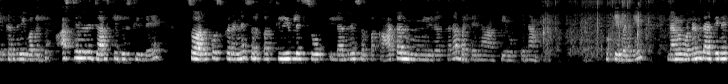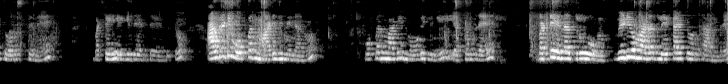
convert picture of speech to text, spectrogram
ಯಾಕಂದರೆ ಇವಾಗ ಜಾಸ್ತಿ ಅಂದರೆ ಜಾಸ್ತಿ ಬಿಸಿಲಿದೆ. ಸೊ ಅದಕ್ಕೋಸ್ಕರನೇ ಸ್ವಲ್ಪ ಸ್ಲೀವ್ಲೆಸ್ಸು ಇಲ್ಲಾಂದರೆ ಸ್ವಲ್ಪ ಕಾಟನ್ ಇರೋ ಥರ ಬಟ್ಟೆನ ಹಾಕಿ ಓಕೆನಾ ಓಕೆ ಬನ್ನಿ. ನಾನು ಒಂದೊಂದಾಗಿನೇ ತೋರಿಸ್ತೇನೆ, ಬಟ್ಟೆ ಹೇಗಿದೆ ಅಂತ ಹೇಳ್ಬಿಟ್ಟು. ಆಲ್ರೆಡಿ ಓಪನ್ ಮಾಡಿದ್ದೀನಿ ನಾನು. ಓಪನ್ ಮಾಡಿ ನೋಡಿದ್ದೀನಿ, ಯಾಕಂದರೆ ಬಟ್ಟೆ ಏನಾದರೂ ವಿಡಿಯೋ ಮಾಡೋದು ಲೇಟ್ ಆಯಿತು ಅಂತ ಅಂದರೆ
